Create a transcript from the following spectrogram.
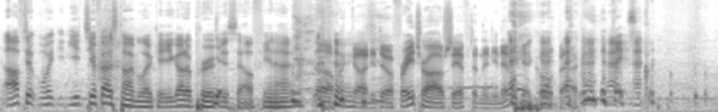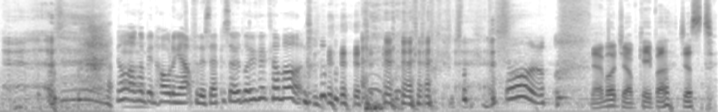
after well, you, it's your first time, Luca, you got to prove Yeah. yourself, you know? oh my god, you do a free trial shift and then you never get called back. Basically. You know how long I've been holding out for this episode, Luca? Come on. oh. No more job keeper, just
